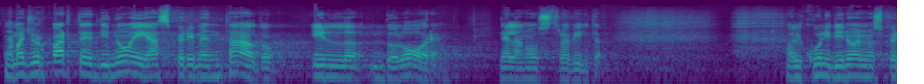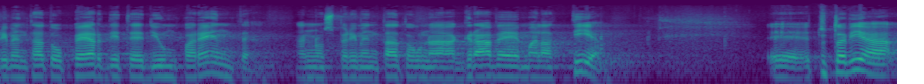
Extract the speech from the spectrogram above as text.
La maggior parte di noi ha sperimentato il dolore nella nostra vita. Alcuni di noi hanno sperimentato perdite di un parente, hanno sperimentato una grave malattia. Eh, tuttavia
